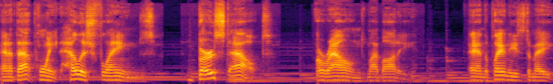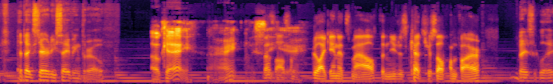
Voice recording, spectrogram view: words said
And at that point, hellish flames burst out around my body, and the plant needs to make a dexterity saving throw. Okay. All right. Let me see That's awesome. here. You're like in its mouth and you just catch yourself on fire. Basically.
